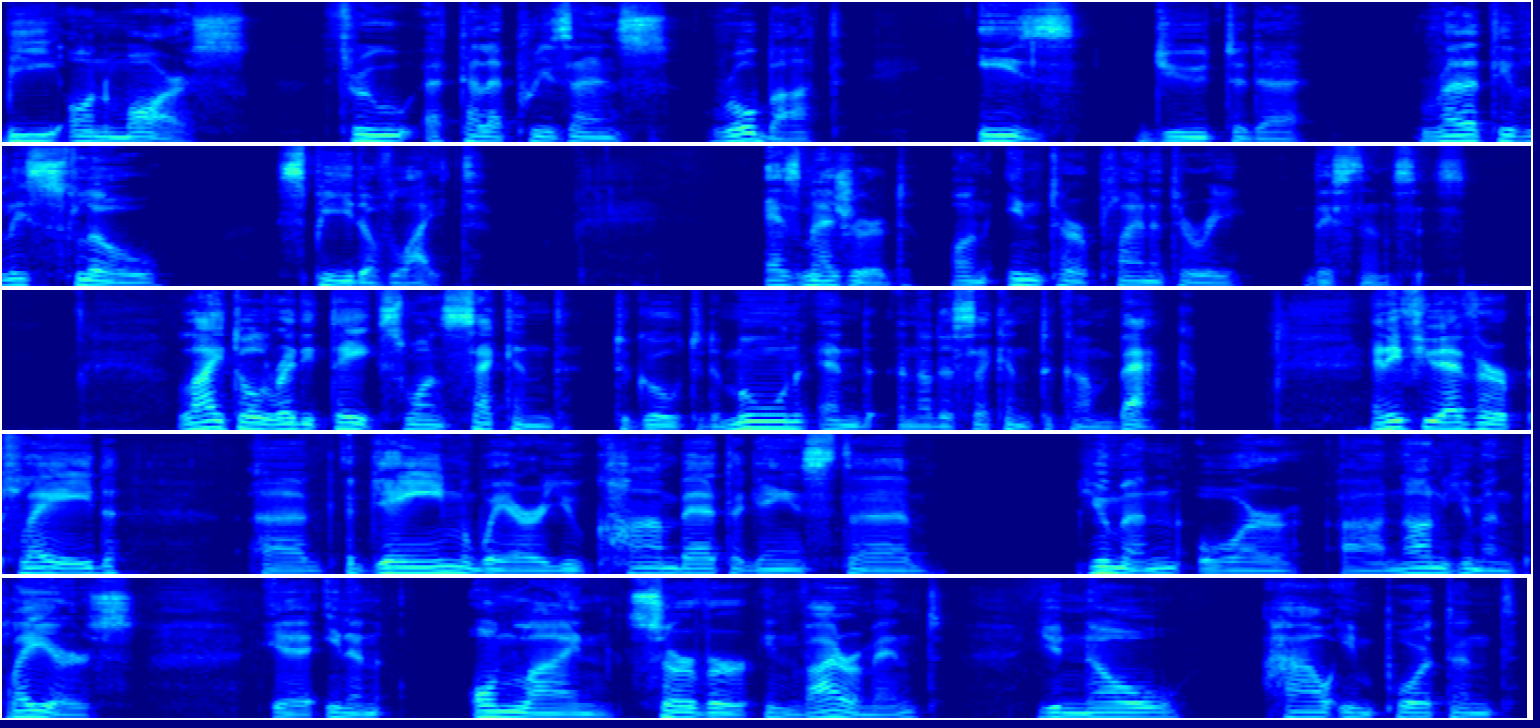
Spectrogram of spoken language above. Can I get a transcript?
be on Mars through a telepresence robot is due to the relatively slow speed of light as measured on interplanetary distances. Light already takes one second to go to the moon and another second to come back. And if you ever played uh, a game where you combat against uh, human or uh, non human players uh, in an online server environment, you know how important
